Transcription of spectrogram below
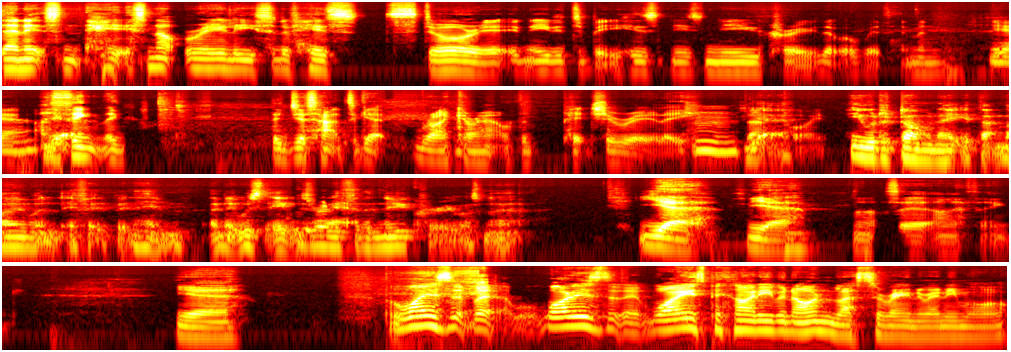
then it's it's not really sort of his story. It needed to be his his new crew that were with him, and Yeah. I Yeah. think they they just had to get Riker out of the picture really Mm. at that Yeah. point. he would have dominated that moment if it had been him, and it was it was really for the new crew, wasn't it? Yeah, yeah, that's it. I think. Yeah, But why is it? But what is it? Why is Picard even on La Sirena anymore?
